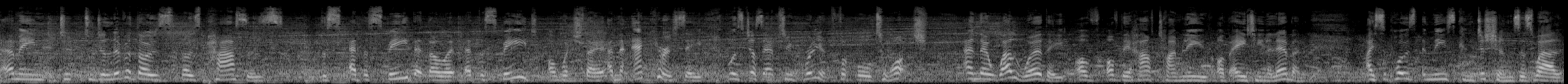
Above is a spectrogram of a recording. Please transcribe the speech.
I mean, to, to deliver those those passes at the speed that they were, at the speed of which they and the accuracy was just absolutely brilliant football to watch. And they're well worthy of, of their halftime lead of 18-11. I suppose in these conditions as well,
